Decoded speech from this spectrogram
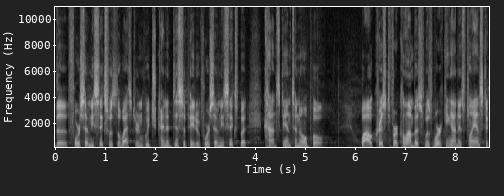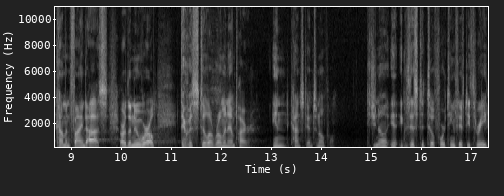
the 476 was the Western, which kind of dissipated in 476, but Constantinople while Christopher Columbus was working on his plans to come and find us, or the New World, there was still a Roman Empire in Constantinople. Did you know it existed till 1453?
